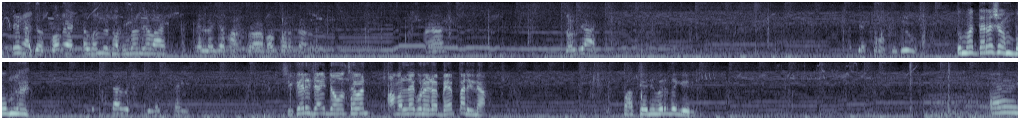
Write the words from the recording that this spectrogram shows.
একটা গাছ বক একটা বললে সব দিন দিয়ে ভাই। এর লাগে ভাগ ভাগ করে দাও জলদি আয়। আজকে একটা মাছ দেবো। তোমার দ্বারা সম্ভব না। শিকারি যাই ডবল সেভেন আমার লাগে কোনো এটা ব্যাপারই না। পাঁচকে দিবে রে আই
